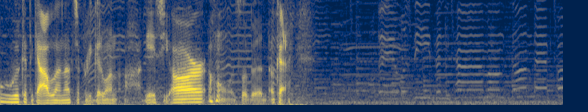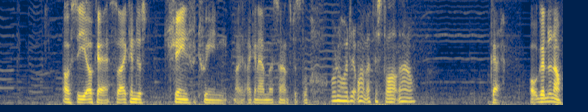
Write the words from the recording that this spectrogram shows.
Ooh, look at the goblin. That's a pretty good one. Oh, the ACR. Oh, it's so good. Okay. Oh, see, okay, so I can just change between. I, I can have my silence pistol. Oh no, I didn't want my pistol out now. Okay. Oh, good to know.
